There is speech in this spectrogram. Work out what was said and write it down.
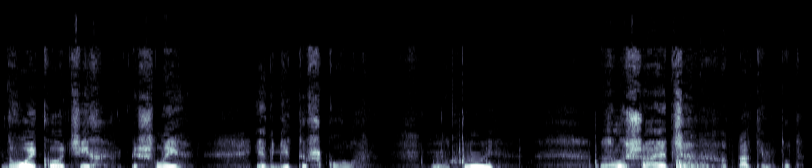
двойка оцих пішли, як діти в школу. От, ну і залишається. Отак їм тут.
